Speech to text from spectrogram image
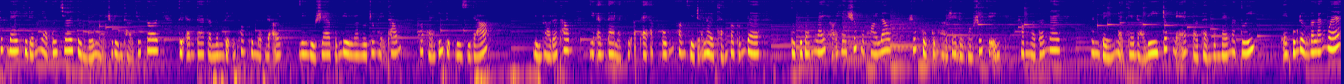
Trước đây khi đến nhà tôi chơi từng để lại số điện thoại cho tôi Tuy anh ta và Minh Viễn không cùng một đội, nhưng dù sao cũng đều là người trong hệ thống, có thể biết được điều gì đó. Điện thoại đã thông, nhưng anh ta lại cứ ấp a ấp úng không chịu trả lời thẳng vào vấn đề. Tôi cứ bám lấy hỏi han suốt một hồi lâu, rốt cuộc cũng hỏi ra được một số chuyện. Không ngờ tối nay, Minh Viễn lại theo đội đi tróc nã tội phạm buôn bán ma túy. Em cũng đừng lo lắng quá,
